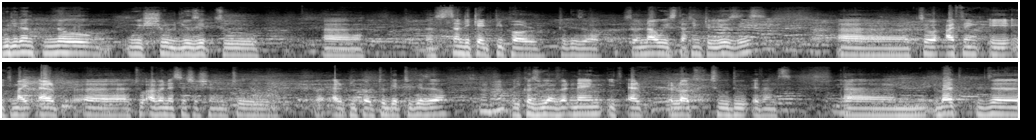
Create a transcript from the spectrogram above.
we didn't know we should use it to uh, uh, syndicate people together. So now we're starting to use this. Uh, so I think it, it might help uh, to have an association to uh, help people to get together because you have a name. It helps a lot to do events. Um, but the,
